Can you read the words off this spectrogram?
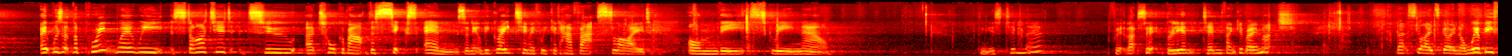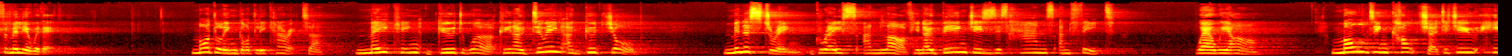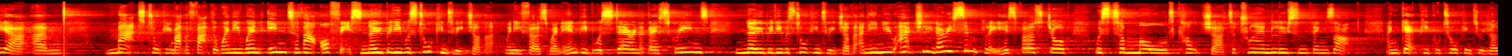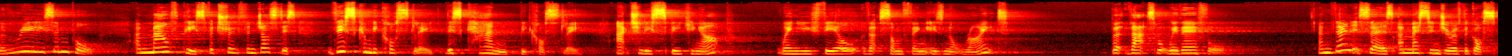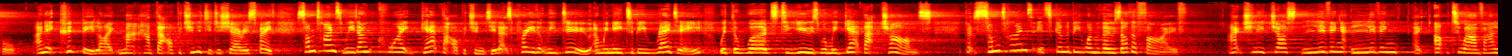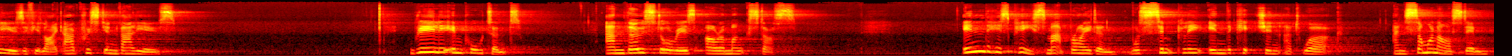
it was at the point where we started to uh, talk about the six M's, and it would be great, Tim, if we could have that slide on the screen now. I think it's Tim there. That's it. Brilliant, Tim. Thank you very much. That slide's going on. We'll be familiar with it. Modeling godly character, making good work, you know, doing a good job ministering grace and love, you know, being Jesus' hands and feet where we are. Molding culture. Did you hear um, Matt talking about the fact that when he went into that office, nobody was talking to each other when he first went in? People were staring at their screens, nobody was talking to each other. And he knew actually, very simply, his first job was to mold culture, to try and loosen things up and get people talking to each other. Really simple a mouthpiece for truth and justice. This can be costly. This can be costly. Actually, speaking up when you feel that something is not right. But that's what we're there for. And then it says, a messenger of the gospel. And it could be like Matt had that opportunity to share his faith. Sometimes we don't quite get that opportunity. Let's pray that we do. And we need to be ready with the words to use when we get that chance. But sometimes it's going to be one of those other five. Actually, just living, living uh, up to our values, if you like, our Christian values. Really important. And those stories are amongst us. In his piece, Matt Bryden was simply in the kitchen at work, and someone asked him,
